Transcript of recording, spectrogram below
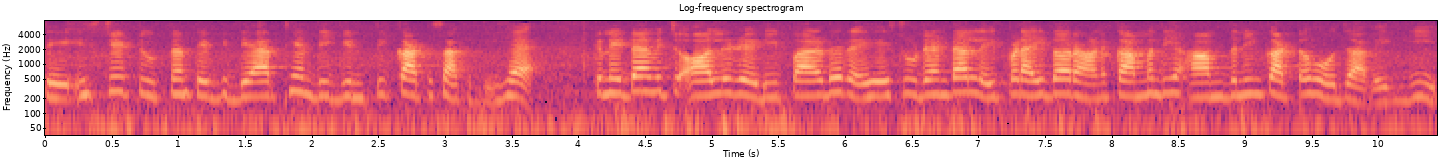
ਦੇ ਇੰਸਟੀਚਿਊਟਾਂ ਤੇ ਵਿਦਿਆਰਥੀਆਂ ਦੀ ਗਿਣਤੀ ਘਟ ਸਕਦੀ ਹੈ। ਕੈਨੇਡਾ ਵਿੱਚ ਆਲਰੇਡੀ ਪੜ੍ਹ ਰਹੇ ਸਟੂਡੈਂਟਾਂ ਲਈ ਪੜ੍ਹਾਈ ਦੌਰਾਨ ਕੰਮ ਦੀ ਆਮਦਨੀ ਘੱਟ ਹੋ ਜਾਵੇਗੀ।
